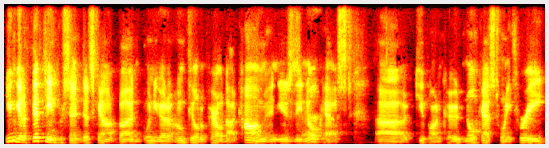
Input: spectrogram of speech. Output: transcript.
You can get a 15% discount, bud, when you go to homefieldapparel.com and use the Sir. Nolecast uh, coupon code. Nolecast23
